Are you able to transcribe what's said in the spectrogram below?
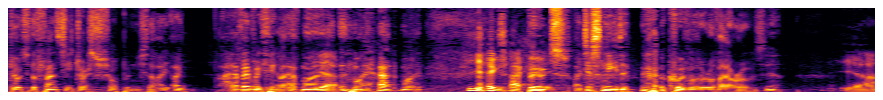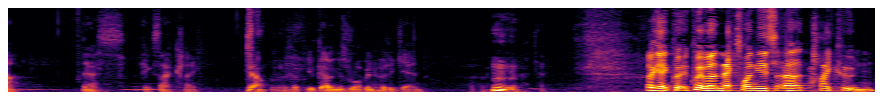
go to the fancy dress shop and you say, "I, I, I have everything. I have my yeah. my hat, my yeah, exactly. Boots. I just need a, a quiver of arrows." Yeah. Yeah. Yes. Exactly. Yeah. You're going as Robin Hood again. Uh, mm-hmm. Okay. Okay. Quiver. Next one is uh, tycoon.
